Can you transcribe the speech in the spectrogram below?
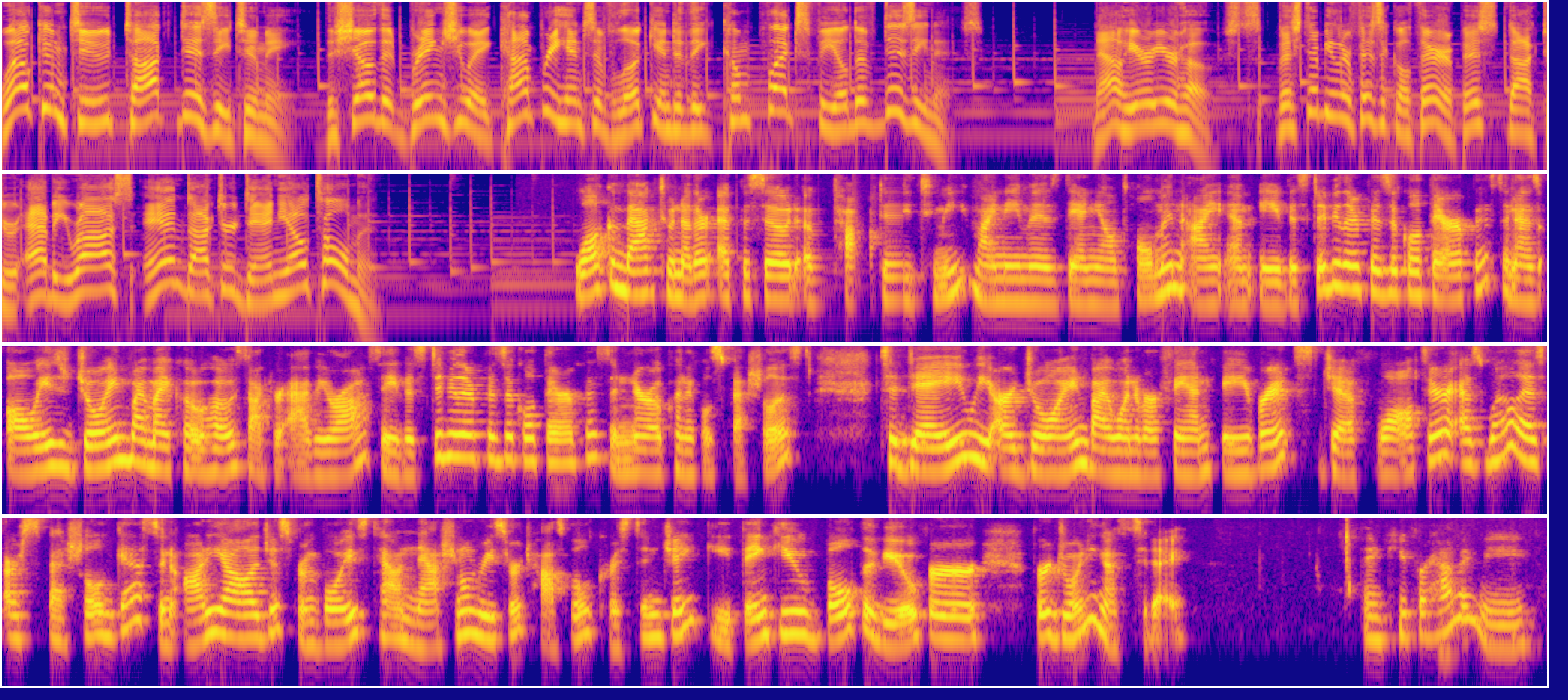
Welcome to Talk Dizzy to Me, the show that brings you a comprehensive look into the complex field of dizziness. Now, here are your hosts vestibular physical therapist Dr. Abbie Ross and Dr. Danielle Tolman. Welcome back to another episode of Talk to Me. My name is Danielle Tolman. I am a vestibular physical therapist, and as always, joined by my co host, Dr. Abbie Ross, a vestibular physical therapist and neuroclinical specialist. Today, we are joined by one of our fan favorites, Jeff Walter, as well as our special guest, an audiologist from Boys Town National Research Hospital, Kristen Janky. Thank you, both of you, for, for joining us today. Thank you for having me.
